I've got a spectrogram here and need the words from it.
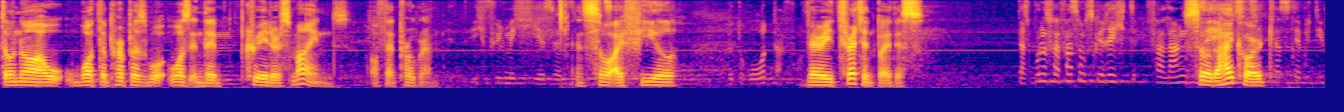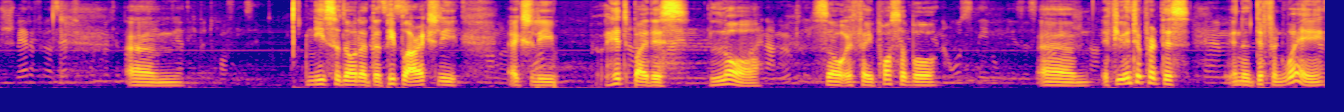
Don't know what the purpose wa- was in the creator's mind of that program. And so I feel very threatened by this. Das Bundesverfassungsgericht verlangt So the High Court, dass der die Beschwerdeführer selbst unmittelbar um, gegenwärtig betroffen sind. Needs to know that the people are actually actually hit by this law. So if a possible, um, if you interpret this in a different way,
